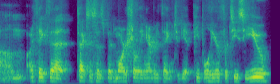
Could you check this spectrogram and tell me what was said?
Um, I think that Texas has been marshaling everything to get people here for TCU.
